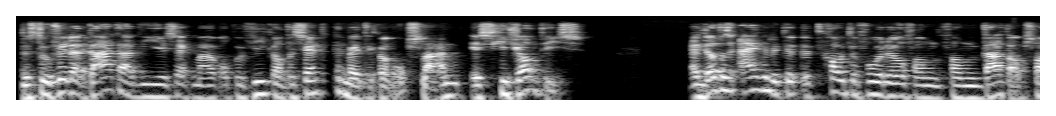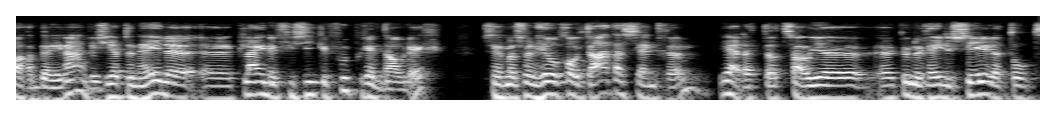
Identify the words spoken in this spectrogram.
Dus de hoeveelheid data die je zeg maar, op een vierkante centimeter kan opslaan, is gigantisch. En dat is eigenlijk het, grote voordeel van, van dataopslag op DNA. Dus je hebt een hele uh, kleine fysieke footprint nodig. Zeg maar zo'n heel groot datacentrum, ja, dat, dat zou je kunnen reduceren tot,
